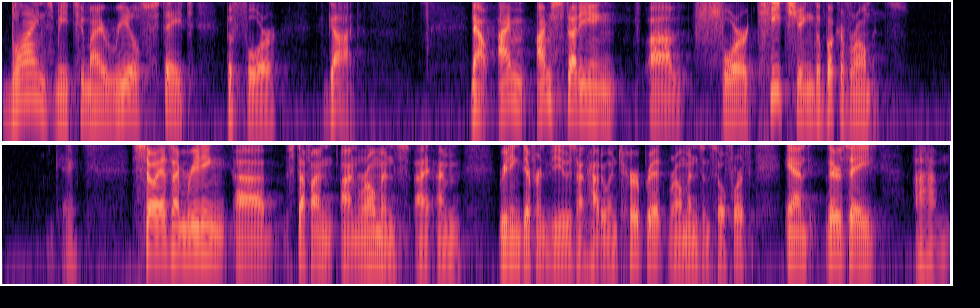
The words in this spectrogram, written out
blinds me to my real state before God. Now, I'm, I'm studying uh, for teaching the book of Romans. Okay? So, as I'm reading uh, stuff on, on Romans, I, I'm reading different views on how to interpret Romans and so forth. And there's a um,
